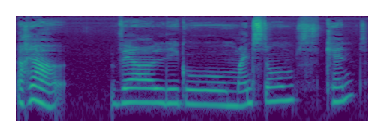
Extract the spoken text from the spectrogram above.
Ach ja, wer Lego Mindstorms kennt,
